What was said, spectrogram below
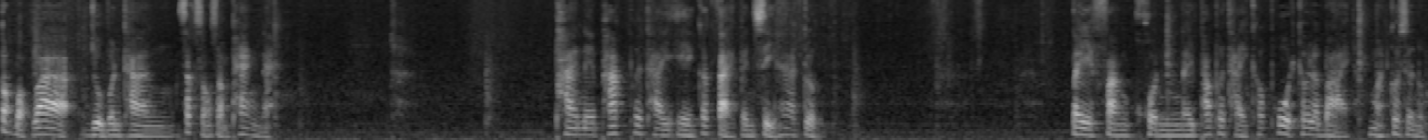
ต้องบอกว่าอยู่บนทางสักสองสามแพร่งนะ ภายในพรรคเพื่อไทยเองก็แตกเป็น4ี่ห้ากลุ่ม ไปฟังคนในพรรคเพื่อไทยเขาพูดเขาระบาย มันก็สนุก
